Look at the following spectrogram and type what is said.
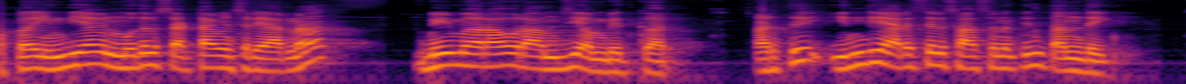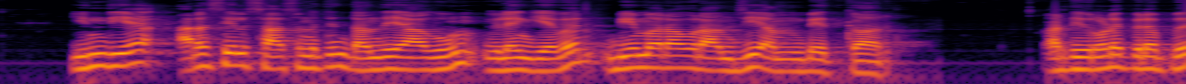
அப்போ இந்தியாவின் முதல் சட்ட அமைச்சர் யாருன்னா பீமாராவ் ராம்ஜி அம்பேத்கர். அடுத்து இந்திய அரசியல் சாசனத்தின் தந்தை. இந்திய அரசியல் சாசனத்தின் தந்தையாகவும் விளங்கியவர் பீமராவ் ராம்ஜி அம்பேத்கர். அடுத்து இவரோட பிறப்பு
